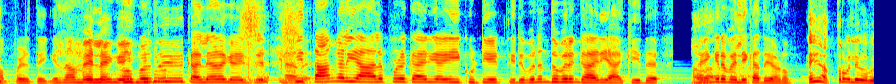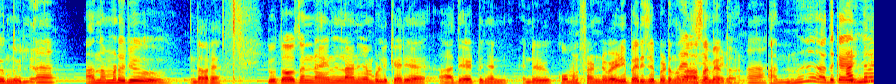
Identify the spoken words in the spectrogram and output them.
അപ്പോഴത്തേക്ക് സമയമെല്ലാം കഴിഞ്ഞു. കല്യാണം കഴിച്ച്. ഈ താങ്കൾ ഈ ആലപ്പുഴക്കാരിയായി ഈ കുട്ടിയെ തിരുവനന്തപുരം കാര്യമാക്കിയത് ഭയങ്കര വലിയ കഥയാണോ? ഏയ് അത്ര വലിയ കഥയൊന്നുമില്ല. അത് നമ്മുടെ ഒരു എന്താ പറയാ ടൂ തൗസൻഡ് നയനിലാണ് ഞാൻ പുള്ളിക്കാരി ആദ്യമായിട്ട് ഞാൻ എന്റെ ഒരു കോമൺ ഫ്രണ്ട് വഴി പരിചയപ്പെടുന്നത് ആ സമയത്താണ്. അന്ന് അത് കഴിഞ്ഞ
